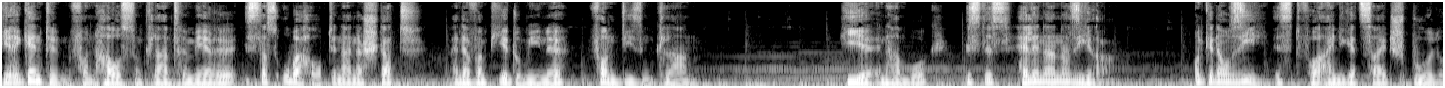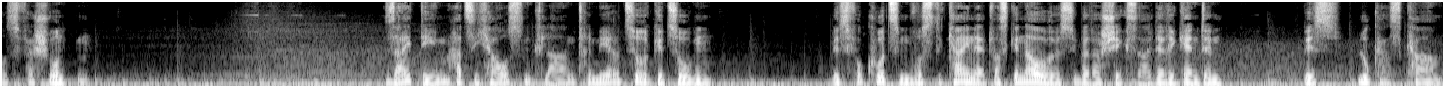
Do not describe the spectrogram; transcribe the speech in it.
Die Regentin von Haus und Clan Tremere ist das Oberhaupt in einer Stadt, einer Vampirdomäne von diesem Clan. Hier in Hamburg ist es Helena Nasira. Und genau sie ist vor einiger Zeit spurlos verschwunden. Seitdem hat sich Haus und Clan Tremere zurückgezogen. Bis vor kurzem wusste keiner etwas genaueres über das Schicksal der Regentin, bis Lukas kam.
